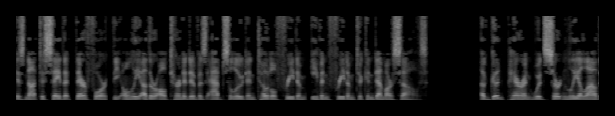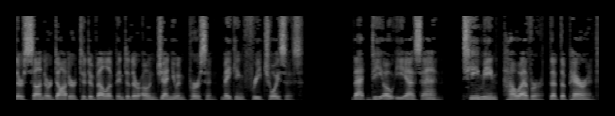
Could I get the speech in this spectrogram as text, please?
is not to say that, therefore, the only other alternative is absolute and total freedom, even freedom to condemn ourselves. A good parent would certainly allow their son or daughter to develop into their own genuine person, making free choices. That doesn't mean, however, that the parent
